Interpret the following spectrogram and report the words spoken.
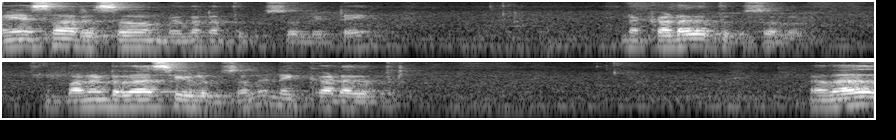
மேசா ரிசவம் மிதனத்துக்கு சொல்லிட்டேன். நான் கடகத்துக்கு சொல்லணும். பன்னெண்டு ராசிகளுக்கு சொல்ல இன்னைக்கு கடகத்துக்கு. அதாவது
